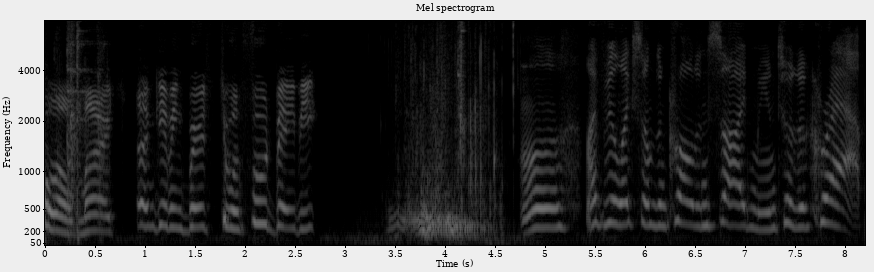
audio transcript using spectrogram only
Oh, Marge, I'm giving birth to a food baby. Uh, I feel like something crawled inside me and took a crap.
